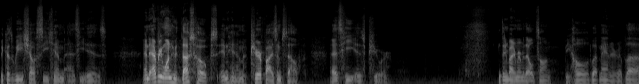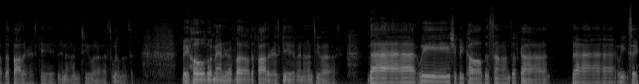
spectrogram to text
because we shall see him as he is. And everyone who thus hopes in him purifies himself as he is pure. Does anybody remember that old song? Behold, what manner of love the Father has given unto us. Will knows it. Behold, what manner of love the Father has given unto us, that we should be called the sons of God. That we see,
